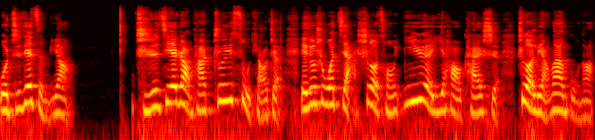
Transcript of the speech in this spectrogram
我直接怎么样？直接让它追溯调整，也就是我假设从一月一号开始，这两万股呢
